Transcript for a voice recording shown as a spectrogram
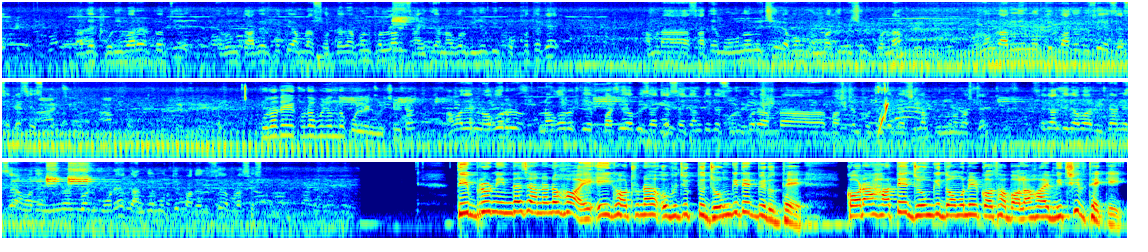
তাদের পরিবারের প্রতি এবং তাদের প্রতি আমরা শ্রদ্ধা জ্ঞাপন করলাম। সাঁইথিয়া নগর বিজেপির পক্ষ থেকে আমরা সাথে মৌন মিছিল এবং মোমবাতি মিছিল করলাম এবং গান্ধী মূর্তির পাদদেশে এসে সেটা শেষ কোথা থেকে কোথা পর্যন্ত করলেন মিছিলটা? আমাদের নগর নগর যে পার্টি অফিস আছে সেখান থেকে শুরু করে আমরা বাস স্ট্যান্ড পর্যন্ত গেছিলাম পুরনো বাস স্ট্যান্ড। সেখান থেকে আবার রিটার্ন এসে আমাদের ইউনিয়ন বোর্ড মোড়ে গান্ধী মূর্তি পাদদেশে আমরা শেষ করলাম। তীব্র নিন্দা জানানো হয় এই ঘটনায় অভিযুক্ত জঙ্গিদের বিরুদ্ধে। করা হাতে জঙ্গি দমনের কথা বলা হয় মিছিল থেকেই।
